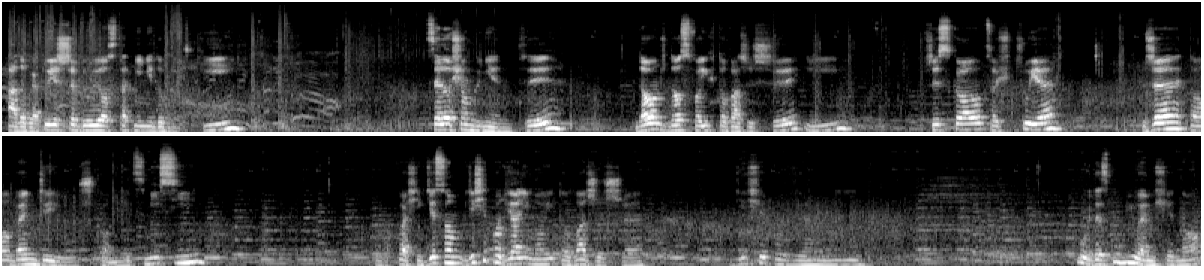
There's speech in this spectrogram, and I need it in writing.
A dobra, tu jeszcze były ostatnie niedobitki. Cel osiągnięty. Dołącz do swoich towarzyszy i wszystko coś czuję, że to będzie już koniec misji. Właśnie, gdzie są, gdzie się podzieli moi towarzysze? Gdzie się podzieli? Kurde, zgubiłem się, no.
